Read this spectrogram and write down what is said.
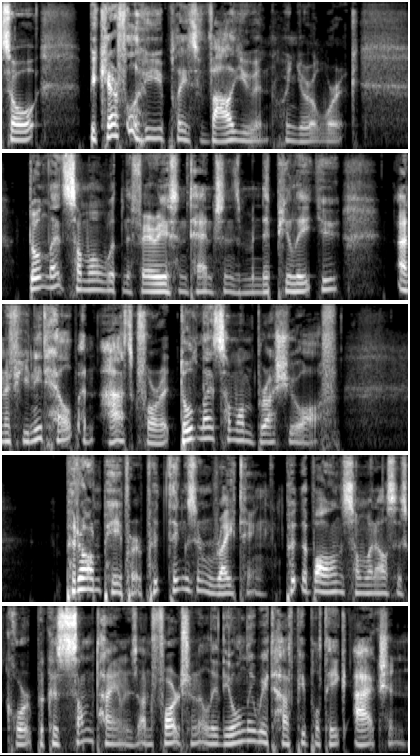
So be careful who you place value in when you're at work. Don't let someone with nefarious intentions manipulate you. And if you need help and ask for it, don't let someone brush you off. Put it on paper, put things in writing, put the ball in someone else's court because sometimes, unfortunately, the only way to have people take action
